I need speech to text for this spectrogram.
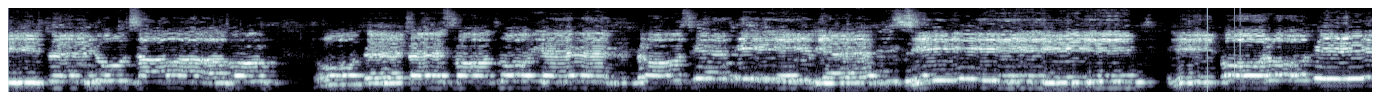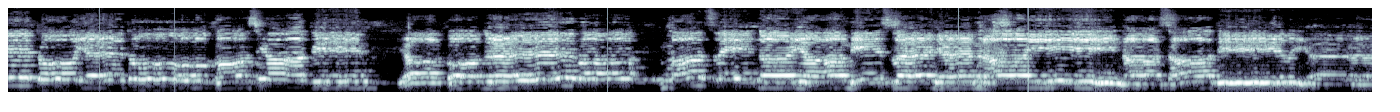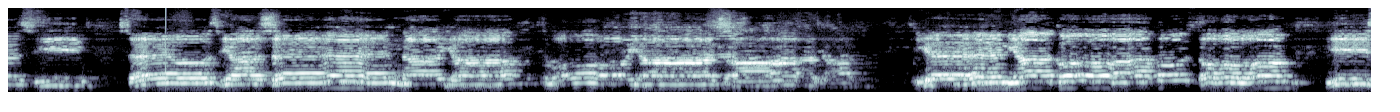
святителю завом, Отечество Твоє Святим, яко древа масляная мисленем раи насадил еси. Все освященная Твоя заря. Jem jako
